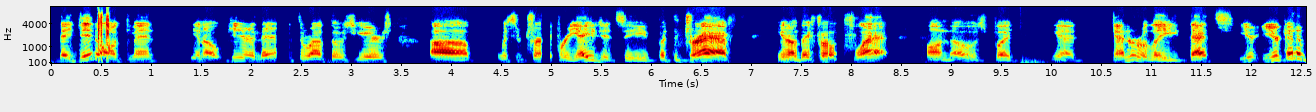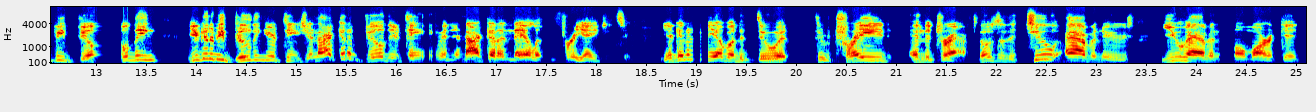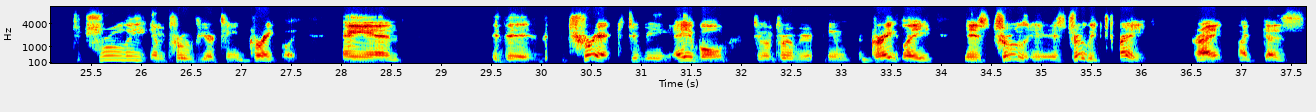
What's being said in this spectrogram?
they did augment, you know, here and there throughout those years uh, with some free agency, but the draft, you know, they fell flat on those. But yeah, generally that's you're you're going to be building you're going to be building your teams. You're not going to build your team and you're not going to nail it in free agency. You're going to be able to do it through trade and the draft. Those are the two avenues you have in the market to truly improve your team greatly. And the, the trick to being able to improve your team greatly is truly is truly trade, right? Like because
